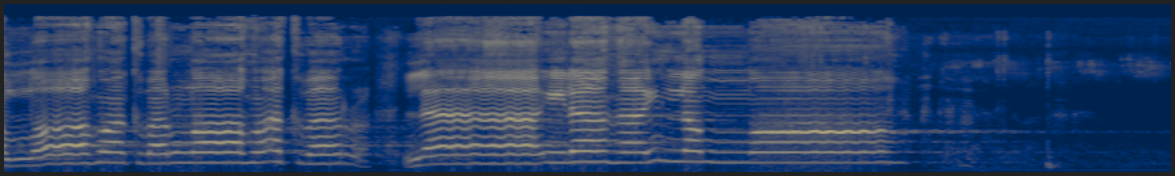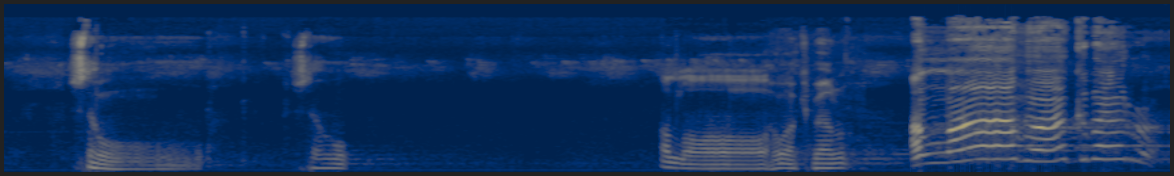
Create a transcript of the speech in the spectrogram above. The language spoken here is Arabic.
الله أكبر الله أكبر. لا إله إلا الله. استووا. استووا. الله أكبر. الله أكبر.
